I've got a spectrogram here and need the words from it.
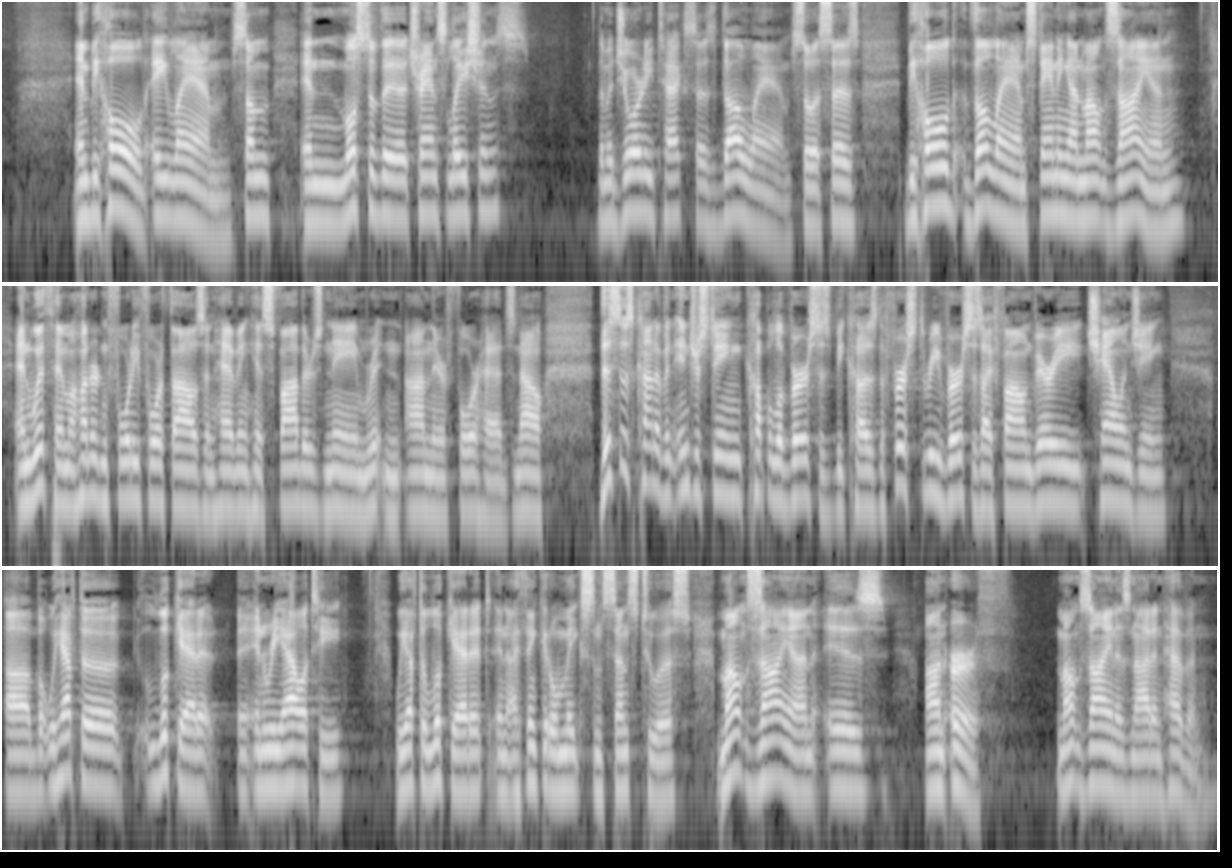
and behold, a lamb. Some, in most of the translations, the majority text says the lamb. So it says, Behold the lamb standing on Mount Zion and with him 144,000 having his father's name written on their foreheads. Now, this is kind of an interesting couple of verses because the first three verses I found very challenging, uh, but we have to look at it in reality. We have to look at it, and I think it'll make some sense to us. Mount Zion is on earth, Mount Zion is not in heaven.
